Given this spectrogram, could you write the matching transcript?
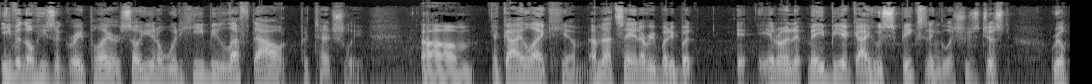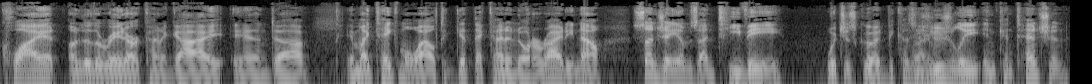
even though he's a great player. So, you know, would he be left out potentially? Um, a guy like him. I'm not saying everybody, but, i- you know, and it may be a guy who speaks English, who's just real quiet, under the radar kind of guy, and uh, it might take him a while to get that kind of notoriety. Now, Sungjae Im's on TV, which is good because he's usually in contention.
